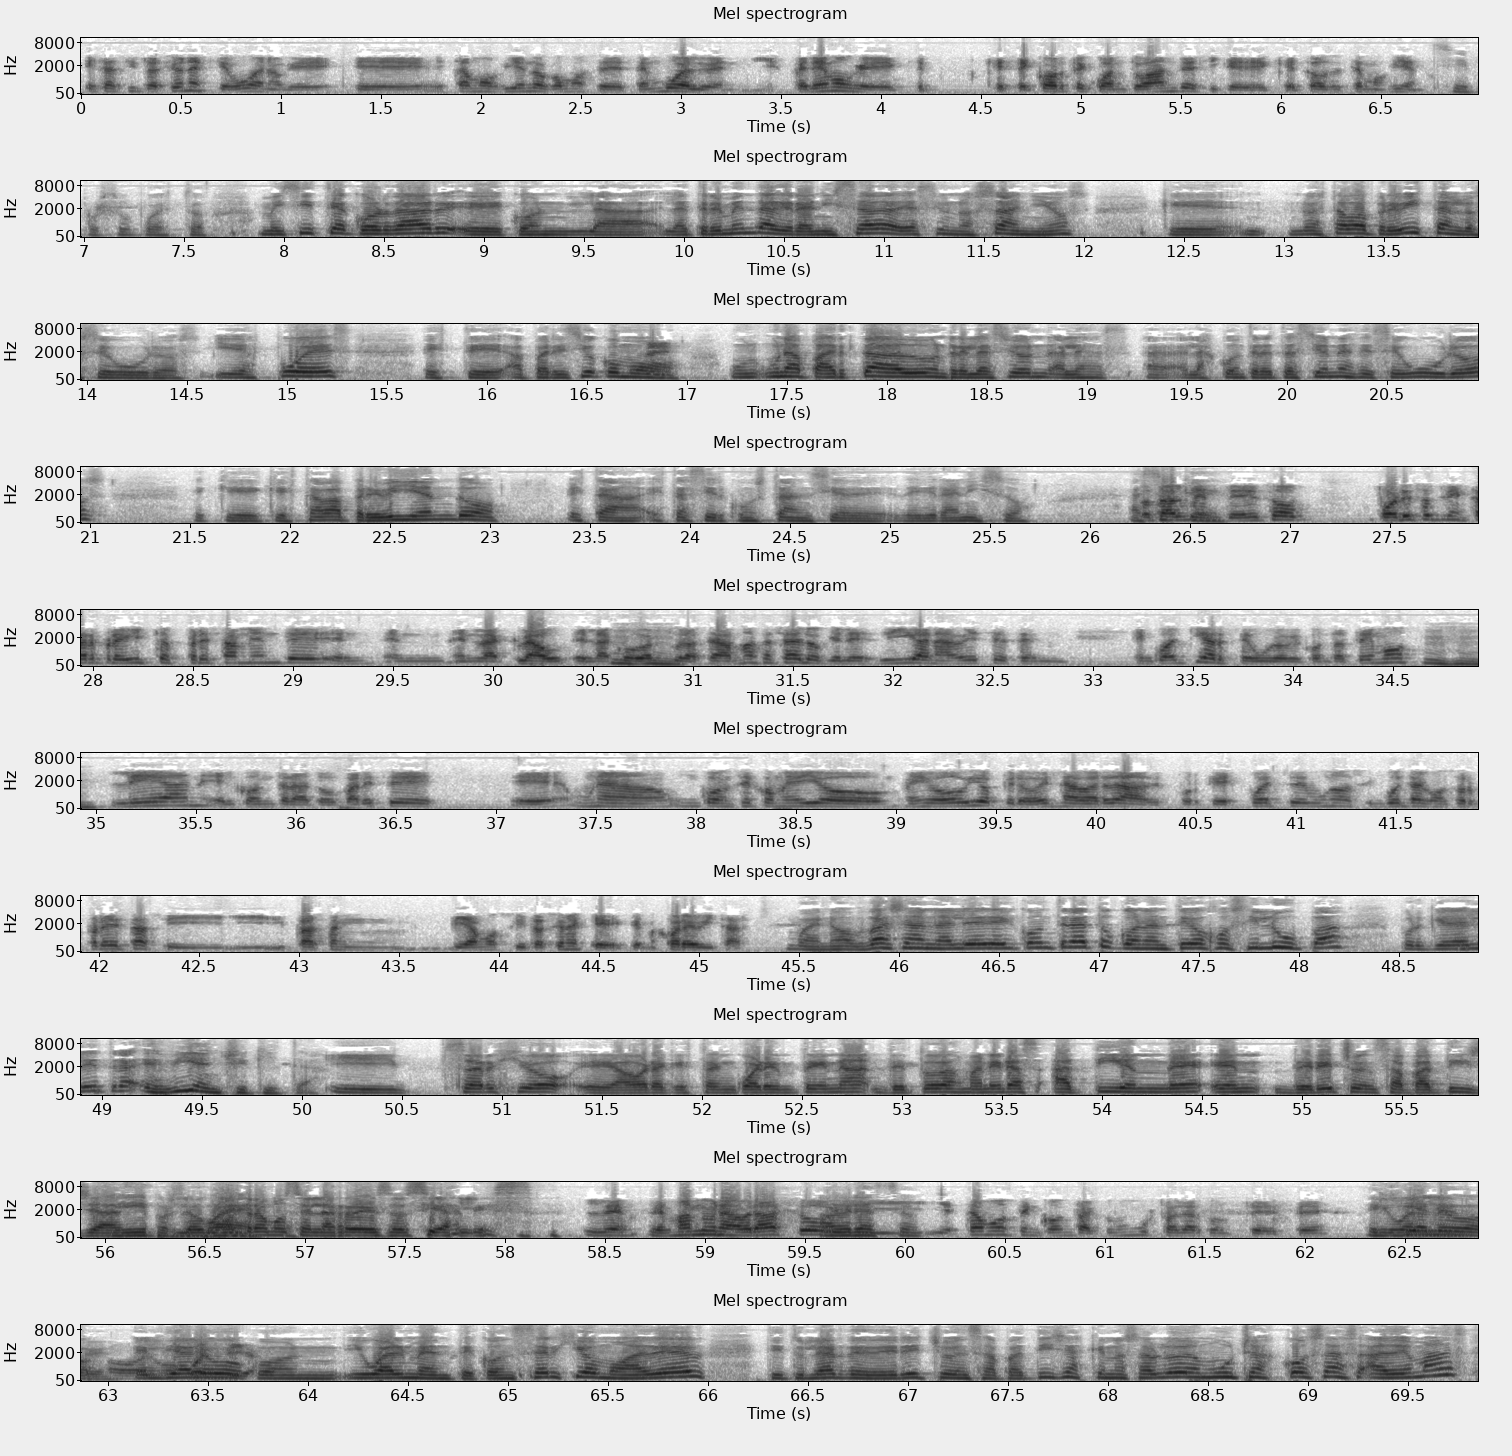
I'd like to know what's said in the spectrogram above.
estas situaciones que, bueno, que, estamos viendo cómo se desenvuelven y esperemos que, se corte cuanto antes y que, todos estemos bien. Sí, por supuesto. Me hiciste acordar eh, con la, tremenda granizada de hace unos años que no estaba prevista en los seguros y después este, apareció como un, apartado en relación a las, a las contrataciones de seguros eh, que, estaba previendo esta, esta circunstancia de, granizo. Totalmente, eso por eso tiene que estar previsto expresamente en, en, la cloud, en la cobertura. O sea, más allá de lo que les digan a veces en, en cualquier seguro que contratemos, lean el contrato. Parece eh, una, un consejo medio, medio obvio, pero es la verdad, porque después uno se encuentra con sorpresas y, pasan, digamos, situaciones que, mejor evitar. Bueno, vayan a leer el contrato con anteojos y lupa, porque la letra es bien chiquita. Y Sergio, eh, ahora que está en cuarentena, de todas maneras atiende en Derecho en Zapatillas. Sí, por Lo encontramos en las redes sociales. Les, mando un abrazo, Y, estamos en contacto. Un gusto hablar con ustedes. ¿eh? El diálogo, el diálogo con, igualmente, con Sergio Moadev, titular de Derecho en Zapatillas, que nos habló de muchas cosas. Además,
